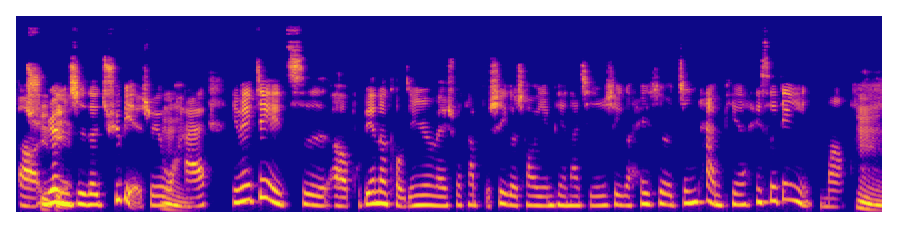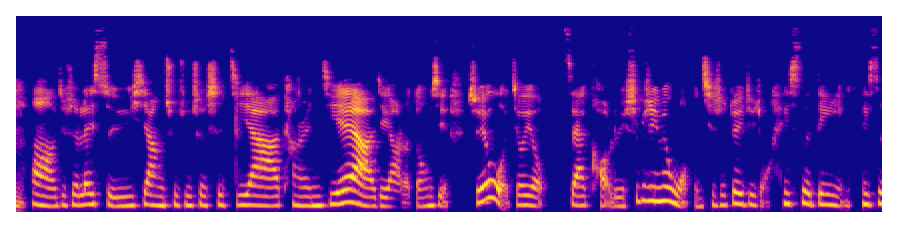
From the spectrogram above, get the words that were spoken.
呃认知的区别。所以我还因为这一次呃普遍的口径认为说它不是一个超英片，它其实是一个黑色侦探片、黑色电影嘛。嗯，啊，就是类似于像出租车司机啊、唐人街啊这样的东西。所以我就有在考虑，是不是因为我们其实对这种黑色电影、黑色。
